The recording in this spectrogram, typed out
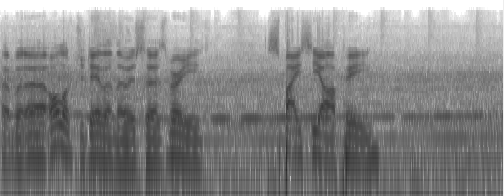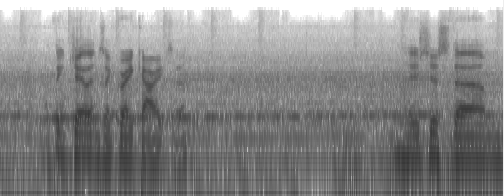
Uh, but uh, all of Jaylen, though, is, uh, very spicy RP. I think Jaylen's a great character. It's just, um,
